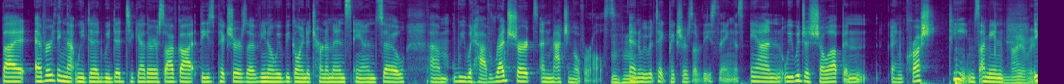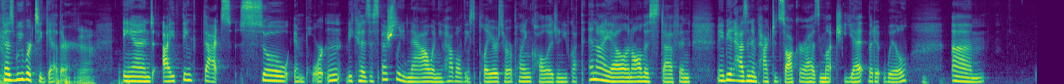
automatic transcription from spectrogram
But everything that we did, we did together. So I've got these pictures of, you know, we'd be going to tournaments. And so um, we would have red shirts and matching overalls. Mm-hmm. And we would take pictures of these things. And we would just show up and, and crush teams. I mean, because we were together. Yeah. And I think that's so important because, especially now, when you have all these players who are playing college and you've got the NIL and all this stuff, and maybe it hasn't impacted soccer as much yet, but it will. Um,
